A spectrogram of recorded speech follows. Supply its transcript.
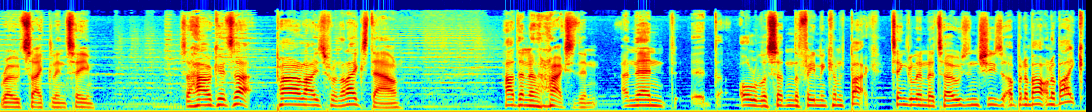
road cycling team. So how good's that? Paralysed from the legs down, had another accident, and then all of a sudden the feeling comes back. Tingle in her toes, and she's up and about on a bike.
